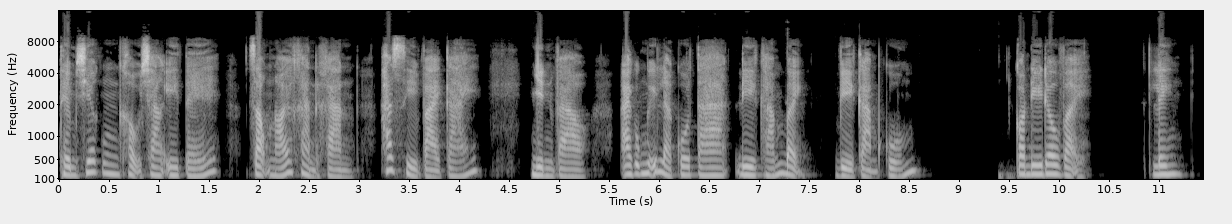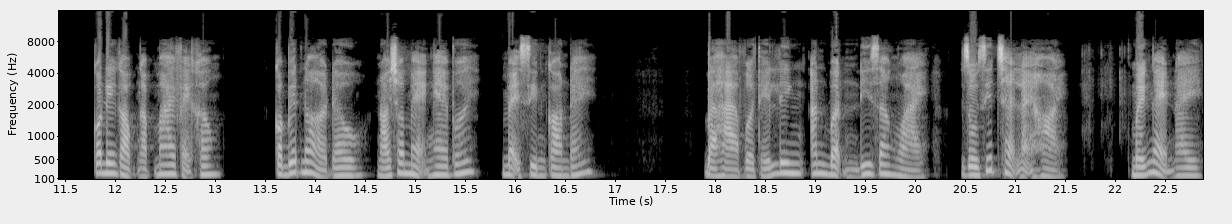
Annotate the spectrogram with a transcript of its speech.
Thêm chiếc khẩu trang y tế, giọng nói khàn khàn, hắt xì vài cái. Nhìn vào, ai cũng nghĩ là cô ta đi khám bệnh vì cảm cúm. Con đi đâu vậy? Linh, con đi gặp Ngọc Mai phải không? Con biết nó ở đâu, nói cho mẹ nghe với, mẹ xin con đấy. Bà Hà vừa thấy Linh ăn bận đi ra ngoài, rồi giết chạy lại hỏi. Mấy ngày nay,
